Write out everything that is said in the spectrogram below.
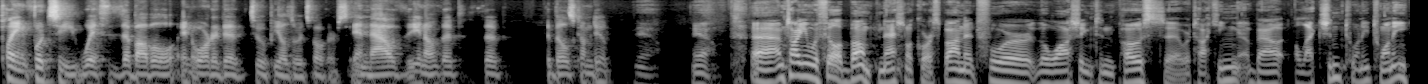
playing footsie with the bubble in order to to appeal to its voters. And now, you know, the the the bills come due. Yeah. Yeah. Uh, I'm talking with Philip Bump, national correspondent for the Washington Post. Uh, we're talking about election 2020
